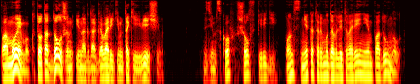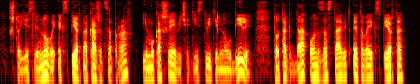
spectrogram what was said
По-моему, кто-то должен иногда говорить им такие вещи. Земсков шел впереди. Он с некоторым удовлетворением подумал, что если новый эксперт окажется прав и Мукашевича действительно убили, то тогда он заставит этого эксперта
